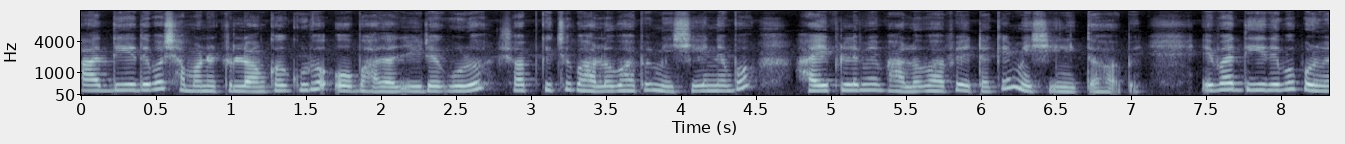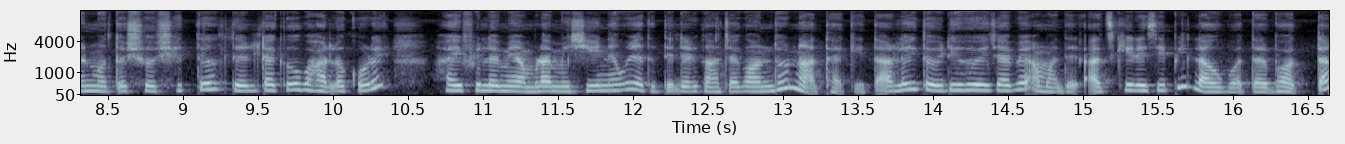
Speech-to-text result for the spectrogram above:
আর দিয়ে দেবো সামান্য একটু লঙ্কা গুঁড়ো ও ভাজা জিরে গুঁড়ো। সব কিছু ভালোভাবে মিশিয়ে নেব। হাই ফ্লেমে ভালোভাবে এটাকে মিশিয়ে নিতে হবে। এবার দিয়ে দেবো পরিমাণ মতো সর্ষের তেল। তেলটাকেও ভালো করে হাই ফ্লেমে আমরা মিশিয়ে নেব যাতে তেলের কাঁচা গন্ধ না থাকে। তাহলেই তৈরি হয়ে যাবে আমাদের আজকের রেসিপি লাউ পাতার ভর্তা।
